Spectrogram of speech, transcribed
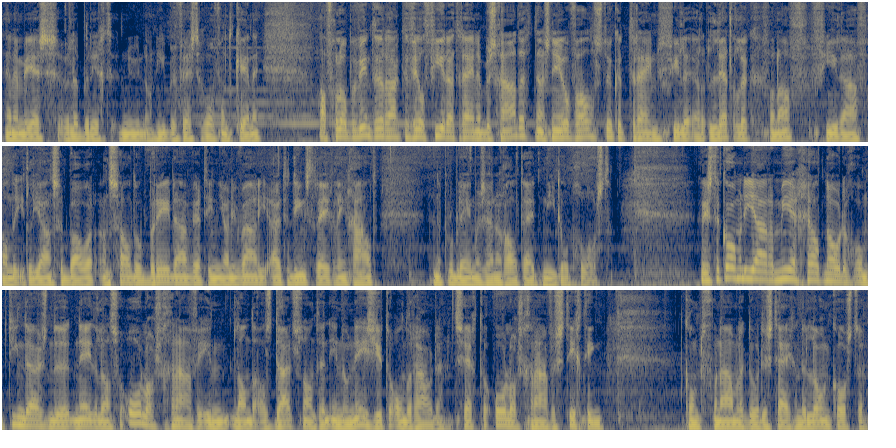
NMBS wil het bericht nu nog niet bevestigen of ontkennen. Afgelopen winter raakten veel Vira-treinen beschadigd. Na sneeuwval stukken trein vielen er letterlijk vanaf. Vira van de Italiaanse bouwer Ansaldo Breda werd in januari uit de dienstregeling gehaald. En de problemen zijn nog altijd niet opgelost. Er is de komende jaren meer geld nodig om tienduizenden Nederlandse oorlogsgraven in landen als Duitsland en Indonesië te onderhouden, zegt de Oorlogsgravenstichting. Het komt voornamelijk door de stijgende loonkosten.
